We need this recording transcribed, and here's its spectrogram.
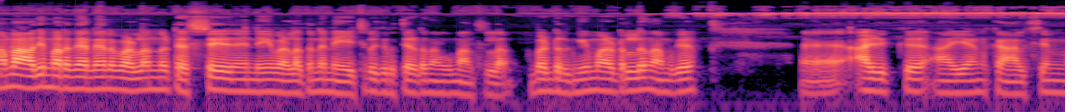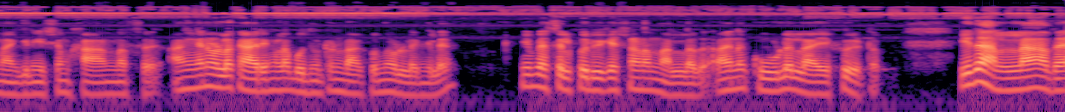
നമ്മൾ ആദ്യം പറഞ്ഞു തന്നെ വെള്ളം ഒന്ന് ടെസ്റ്റ് ചെയ്തിട്ടുണ്ടെങ്കിൽ വെള്ളത്തിന്റെ നേച്ചർ കൃത്യമായിട്ട് നമുക്ക് മനസ്സിലാവും. അപ്പോൾ ഡ്രിങ്കിങ് വാട്ടറിൽ നമുക്ക് അഴുക്ക് അയൺ കാൽസ്യം മഗ്നീഷ്യം ഹാർഡ്നസ് അങ്ങനെയുള്ള കാര്യങ്ങളെ ബുദ്ധിമുട്ടുണ്ടാക്കുന്നുള്ളെങ്കിൽ ഈ വെസൽ പ്യൂരിഫിക്കേഷനാണ് നല്ലത്. അതിന് കൂടുതൽ ലൈഫ് കിട്ടും. ഇതല്ലാതെ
